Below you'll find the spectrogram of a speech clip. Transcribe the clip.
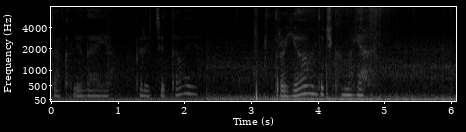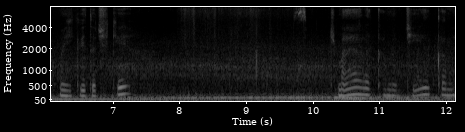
Так, лілея перецвітає. Трояндочка моя. Мої квіточки. З чмеликами, бджілками.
